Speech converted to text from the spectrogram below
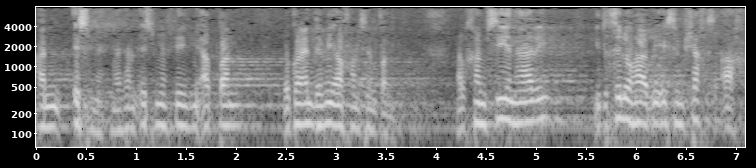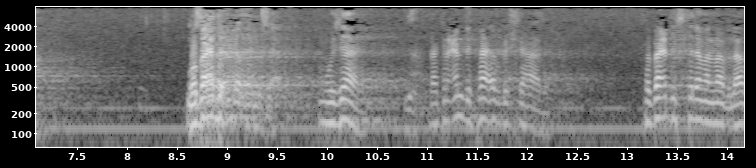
عن اسمه؟ مثلا اسمه فيه 100 طن يكون عنده 150 طن. الخمسين هذه يدخلها باسم شخص آخر. وبعد مزارع. نعم. لكن عنده فائض بالشهادة. فبعد استلم المبلغ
